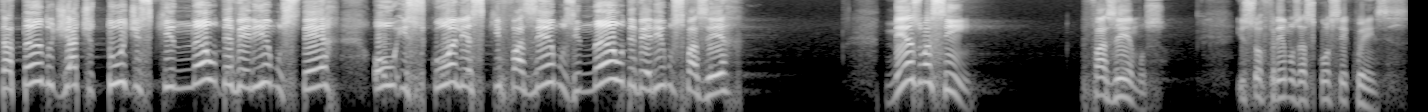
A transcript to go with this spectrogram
tratando de atitudes que não deveríamos ter ou escolhas que fazemos e não deveríamos fazer. Mesmo assim, fazemos e sofremos as consequências.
